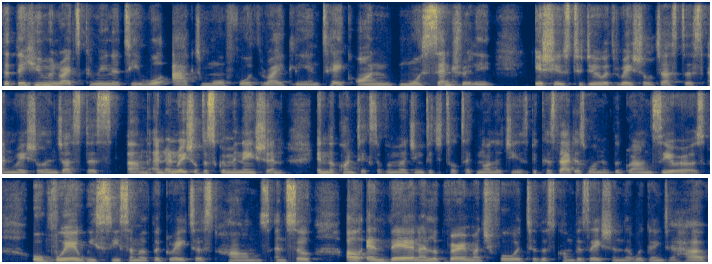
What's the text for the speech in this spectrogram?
that the human rights community will act more forthrightly and take on more centrally issues to do with racial justice and racial injustice um, and, and racial discrimination in the context of emerging digital technologies, because that is one of the ground zeros of where we see some of the greatest harms. And so I'll end there, and I look very much forward to this conversation that we're going to have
